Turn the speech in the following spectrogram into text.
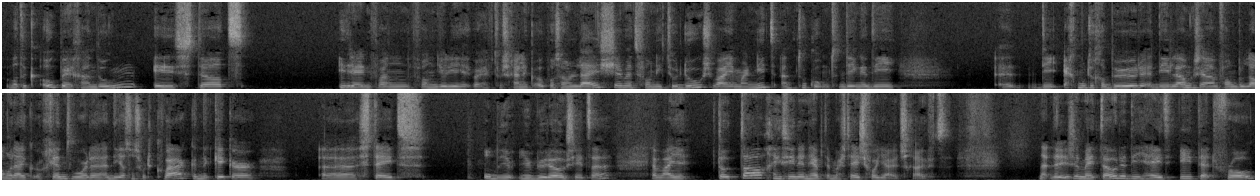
wat ik ook ben gaan doen, is dat iedereen van, van jullie heeft waarschijnlijk ook wel zo'n lijstje met van die to-do's waar je maar niet aan toe komt. Dingen die, uh, die echt moeten gebeuren en die langzaam van belangrijk urgent worden en die als een soort kwakende kikker uh, steeds onder je, je, bureau zitten en waar je totaal geen zin in hebt en maar steeds voor je uitschuift. Nou, er is een methode die heet Eat That Frog.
